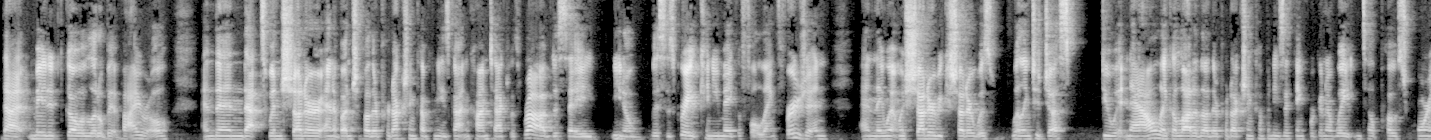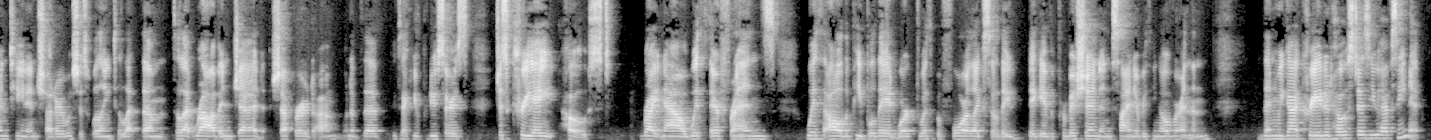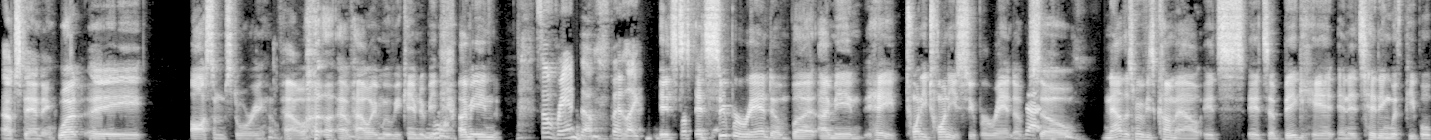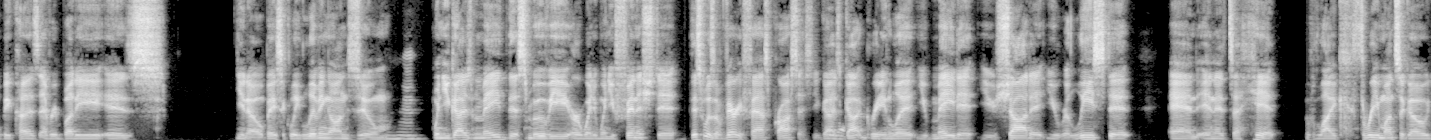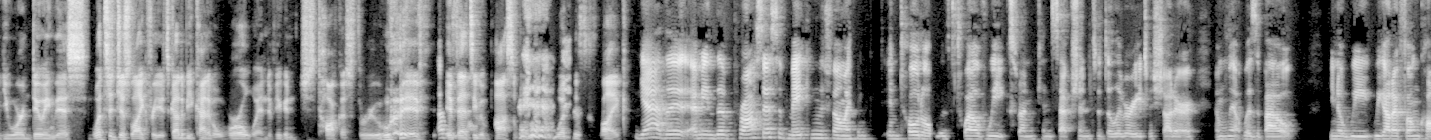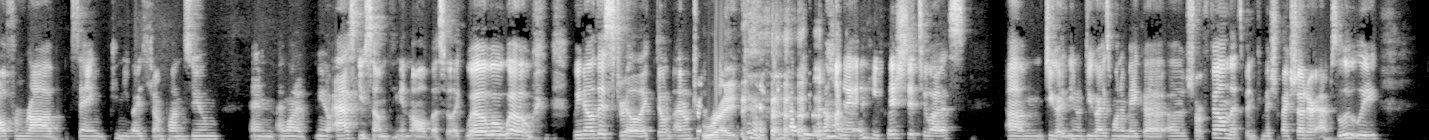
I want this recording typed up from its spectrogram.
that made it go a little bit viral. And then that's when Shudder and a bunch of other production companies got in contact with Rob to say, you know, this is great. Can you make a full length version? And they went with Shudder because Shudder was willing to just do it now. Like a lot of the other production companies, I think we're going to wait until post quarantine, and Shudder was just willing to let them to let Rob and Jed Shepherd, um, one of the executive producers, just create host right now with their friends with all the people they had worked with before like so they they gave the permission and signed everything over and then then we got created host as you have seen it. Outstanding. What a awesome story of how of how a movie came to be. I mean so random but like it's it's super random but i mean hey 2020 is super random. Exactly. so now this movie's come out it's it's a big hit and it's hitting with people because everybody is you know, basically living on Zoom. Mm-hmm. When you guys made this movie or when, when you finished it, this was a very fast process. You guys yeah. got greenlit, you made it, you shot it, you released it, and and it's a hit. Like three months ago, you weren't doing this. What's it just like for you? It's got to be kind of a whirlwind. If you can just talk us through, if oh, if that's even possible, what this is like. Yeah, the I mean, the process of making the film, I think in total was 12 weeks from conception to delivery to shudder and that was about you know we we got a phone call from rob saying can you guys jump on zoom and i want to you know ask you something and all of us are like whoa whoa whoa we know this drill like don't i don't try right and we went on it and he pitched it to us um, do you guys you know do you guys want to make a, a short film that's been commissioned by Shudder? absolutely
